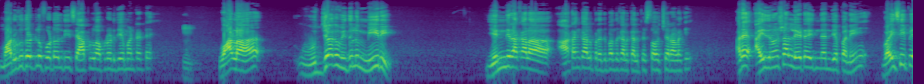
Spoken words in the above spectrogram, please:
మరుగుదొడ్లు ఫోటోలు తీసి యాప్లో అప్లోడ్ చేయమంటే. వాళ్ళ ఉద్యోగ విధులు మీరి ఎన్ని రకాల ఆటంకాలు ప్రతిబంధకాలు కల్పిస్తూ వచ్చారు వాళ్ళకి? అరే ఐదు నిమిషాలు లేట్ అయిందని చెప్పని వైసీపీ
